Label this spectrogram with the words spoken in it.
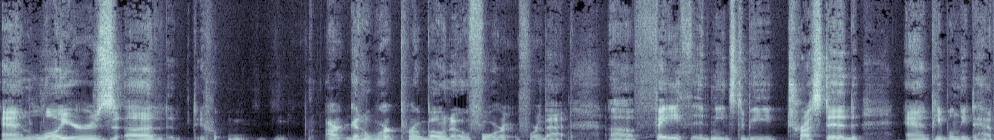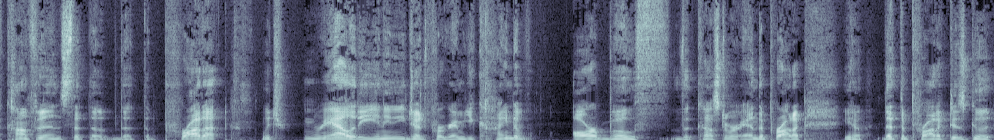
and lawyers uh, aren't going to work pro bono for for that. Uh, faith it needs to be trusted, and people need to have confidence that the that the product, which in reality in any judge program you kind of are both the customer and the product, you know that the product is good,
